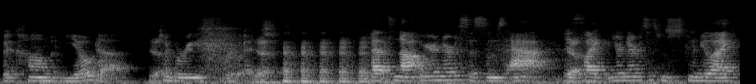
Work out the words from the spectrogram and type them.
become Yoda Yeah. to breathe through it. Yeah. That's not where your nervous system's at. It's Yeah. like your nervous system's just going to be like,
